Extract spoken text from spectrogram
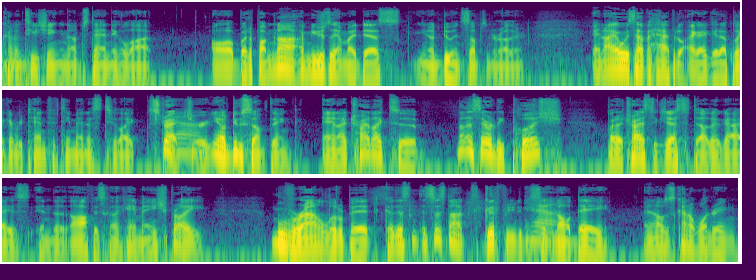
kind of teaching and I'm standing a lot. Uh, but if I'm not, I'm usually at my desk, you know, doing something or other. And I always have a habit. Of, I gotta get up like every 10, 15 minutes to like stretch Yeah. or you know do something. And I try like to not necessarily push, but I try to suggest it to other guys in the office. Like, hey man, you should probably move around a little bit because it's it's just not good for you to be sitting all day. And I was just kind of wondering,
